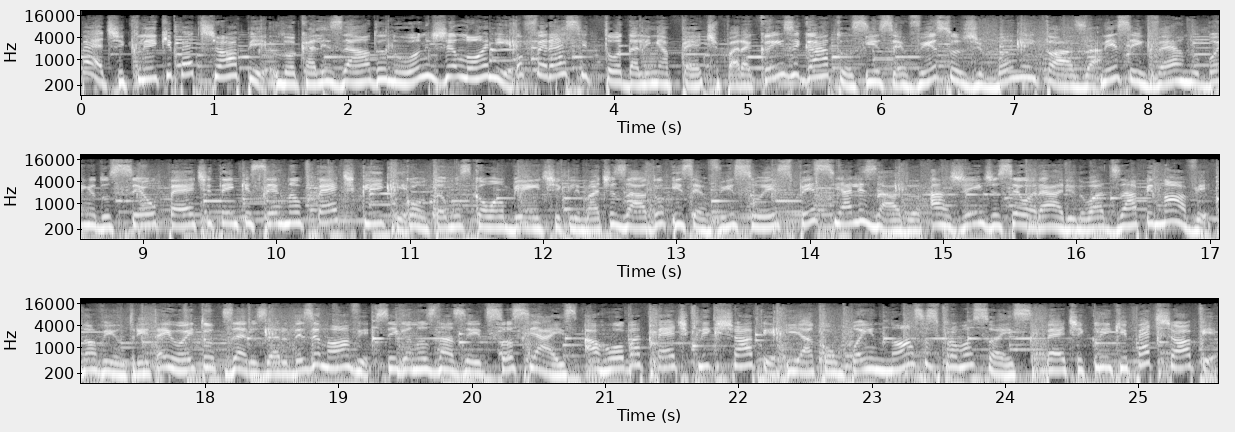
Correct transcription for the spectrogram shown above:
Pet Click Pet Shop, localizado no Angelone. Oferece toda a linha pet para cães e gatos e serviços de banho e tosa. Nesse inverno, o banho do seu pet tem que ser no Pet Click. Contamos com ambiente climatizado e serviço especializado. Agende seu horário no WhatsApp 99138 0019. Siga-nos nas redes sociais, arroba Pet Click Shop e acompanhe nossas promoções. Pet Click Pet Shop,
